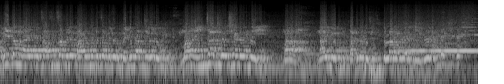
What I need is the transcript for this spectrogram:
ప్రియతమ నాయకులు శాసనసభ పార్లమెంటు సభ్యులు బెండి బాబ్జీ గారు మన ఇన్ఛార్జ్ వచ్చినటువంటి మన నాయకులు పట్టుపట్టి పిల్లారావు గారికి వీరందరికీ కూడా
